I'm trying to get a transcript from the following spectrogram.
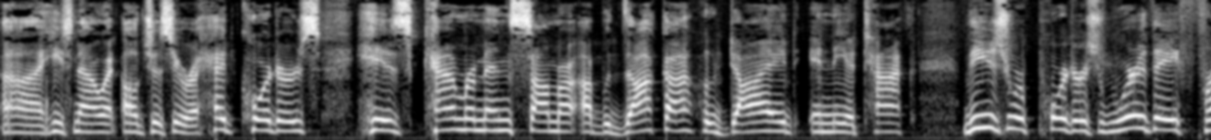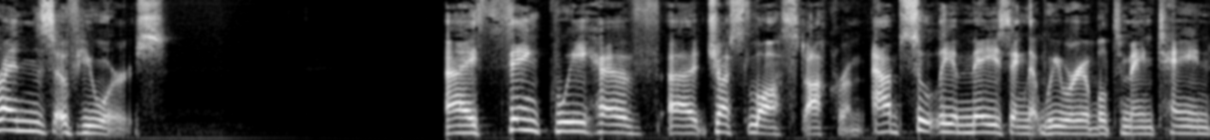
uh, he's now at Al Jazeera headquarters. His cameraman Samer Abu Daqqa, who died in the attack. These reporters were they friends of yours? I think we have uh, just lost Akram. Absolutely amazing that we were able to maintain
